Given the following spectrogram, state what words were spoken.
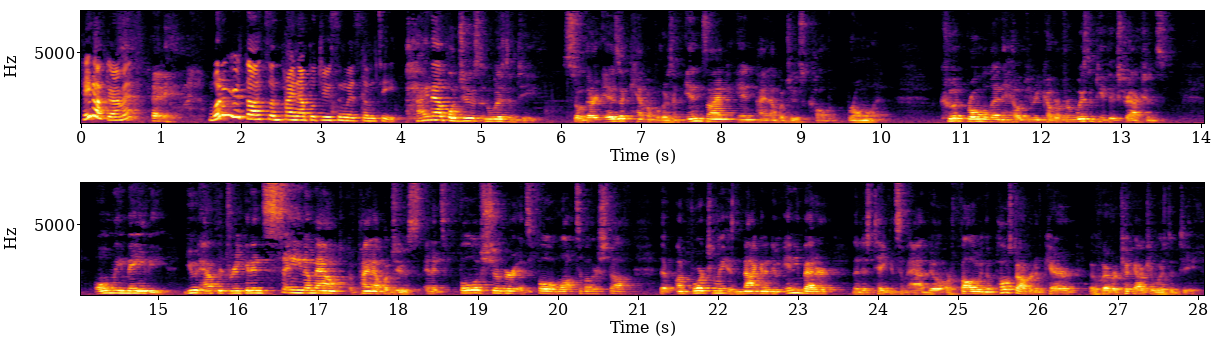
Hey, Dr. Emett. Hey. What are your thoughts on pineapple juice and wisdom teeth? Pineapple juice and wisdom teeth. So there is a chemical, there's an enzyme in pineapple juice called bromelain. Could bromelain help you recover from wisdom teeth extractions? Only maybe. You'd have to drink an insane amount of pineapple juice and it's full of sugar, it's full of lots of other stuff that unfortunately is not gonna do any better than just taking some Advil or following the post-operative care of whoever took out your wisdom teeth.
